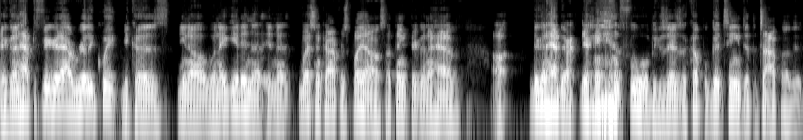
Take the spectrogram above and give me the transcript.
they're going to have to figure it out really quick because you know when they get in the in the Western Conference playoffs, I think they're going to have uh, they're going to have their their hands full because there's a couple good teams at the top of it.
